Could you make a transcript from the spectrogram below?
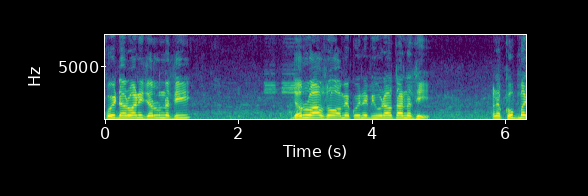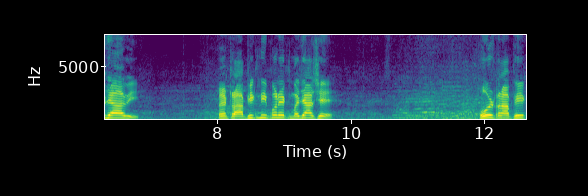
કોઈ ડરવાની જરૂર નથી. જરૂર આવશો, અમે કોઈને બીવડાવતા નથી. અને ખૂબ મજા આવી. અને ટ્રાફિકની પણ એક મજા છે. Full traffic.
